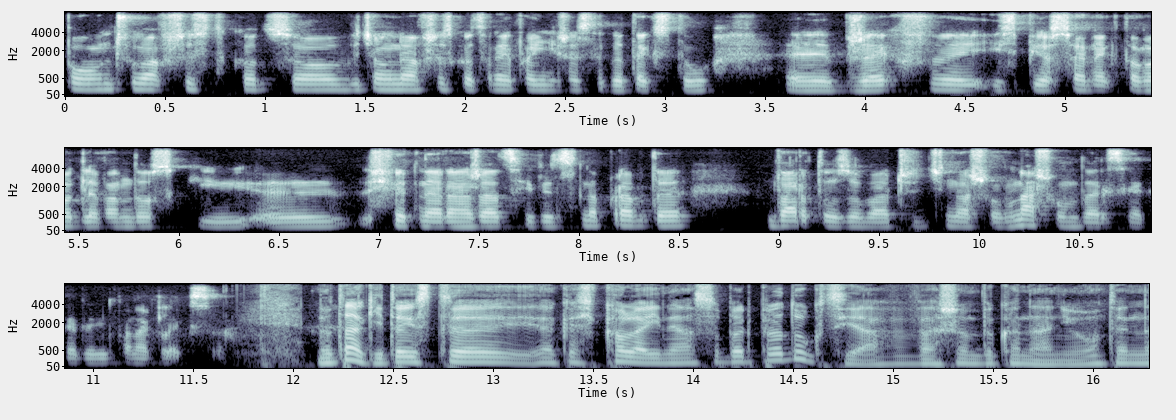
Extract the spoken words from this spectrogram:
połączyła wszystko, co wyciągnęła wszystko, co najfajniejsze z tego tekstu e, Brzechw i z piosenek Tomek Lewandowski, e, świetne aranżacje, więc naprawdę warto zobaczyć naszą, naszą wersję Akademii Pana Kleksa. No tak, i to jest jakaś kolejna superprodukcja w waszym wykonaniu. Ten,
